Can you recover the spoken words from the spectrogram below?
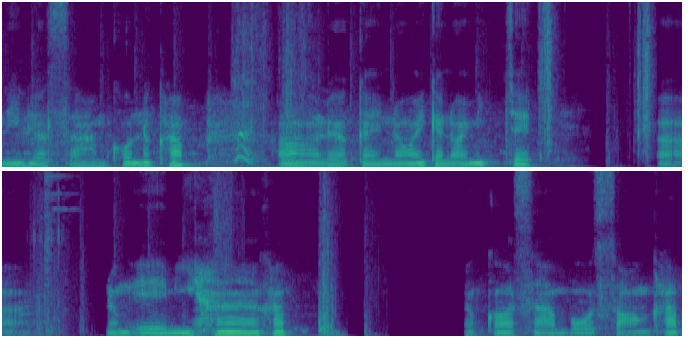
นนี้เหลือสามคนนะครับอ่าเหลือไก่น้อยไก่น้อยมีเจ็ดอ่าน้องเอมีห้าครับ แล้วก็ซาโบสองครับ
